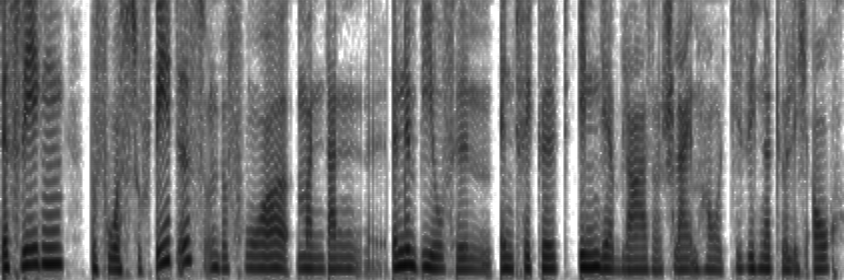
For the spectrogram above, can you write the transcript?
Deswegen, bevor es zu spät ist und bevor man dann einen Biofilm entwickelt in der Blasenschleimhaut, die sich natürlich auch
